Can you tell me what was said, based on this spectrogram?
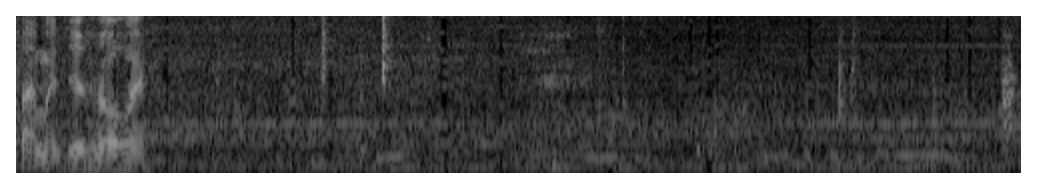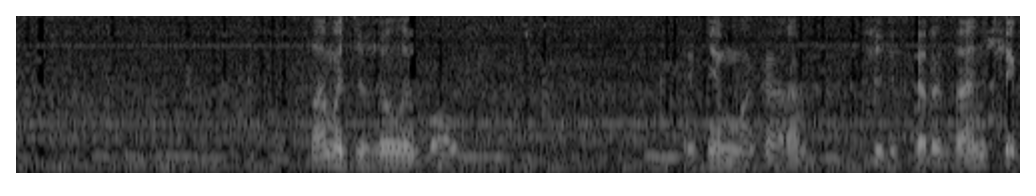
Самый тяжелый. Самый тяжелый болт. Каким макаром? Через карыданчик.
